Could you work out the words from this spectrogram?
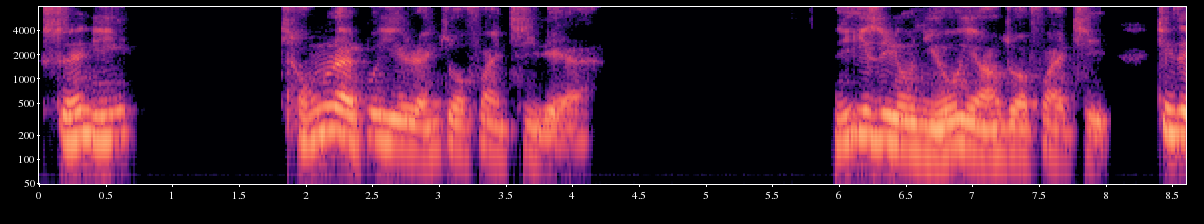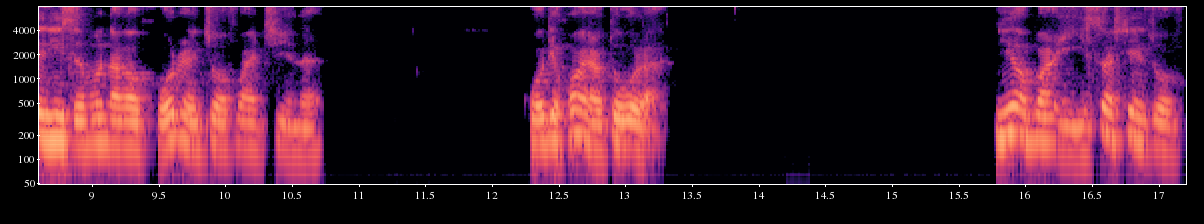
神你从来不以人做饭祭的，你一直用牛羊做饭祭，现在你怎么拿个活人做饭祭呢？我的话要多了，你要把以色列做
